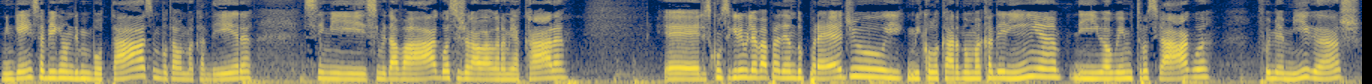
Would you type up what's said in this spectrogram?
Ninguém sabia onde me botar, se me botava numa cadeira, se me, se me dava água, se jogava água na minha cara. É, eles conseguiram me levar para dentro do prédio e me colocaram numa cadeirinha e alguém me trouxe água. Foi minha amiga, acho.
